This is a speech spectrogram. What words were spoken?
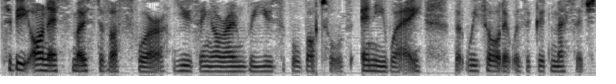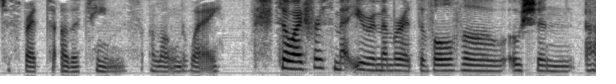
To be honest, most of us were using our own reusable bottles anyway, but we thought it was a good message to spread to other teams along the way. So I first met you, remember, at the Volvo Ocean, uh,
